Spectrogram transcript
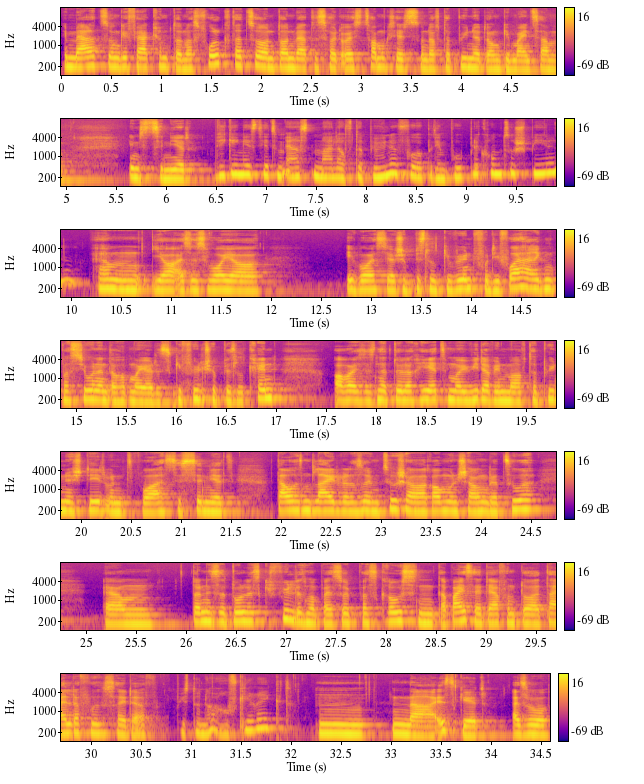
im März ungefähr kommt dann das Volk dazu und dann wird das halt alles zusammengesetzt und auf der Bühne dann gemeinsam inszeniert. Wie ging es dir zum ersten Mal auf der Bühne vor dem Publikum zu spielen? Ähm, ja, also es war ja, ich war es ja schon ein bisschen gewöhnt von den vorherigen Passionen, da hat man ja das Gefühl schon ein bisschen kennt. Aber es ist natürlich jetzt mal wieder, wenn man auf der Bühne steht und weiß, es sind jetzt tausend Leute oder so im Zuschauerraum und schauen dazu. Ähm, dann ist es ein tolles Gefühl, dass man bei so etwas Großen dabei sein darf und da ein Teil davon sein darf. Bist du nur aufgeregt? Mm, na, es geht. Also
